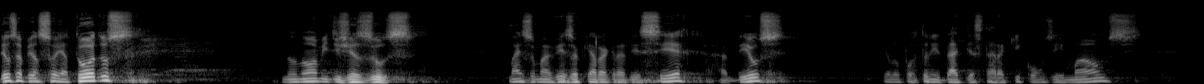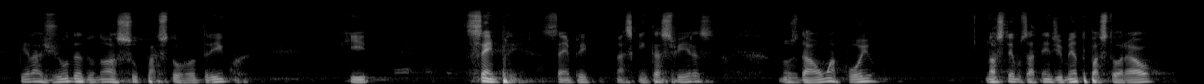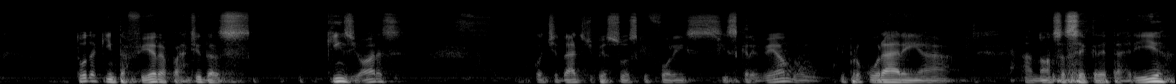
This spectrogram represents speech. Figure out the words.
Deus abençoe a todos, no nome de Jesus. Mais uma vez eu quero agradecer a Deus pela oportunidade de estar aqui com os irmãos, pela ajuda do nosso pastor Rodrigo, que sempre, sempre nas quintas-feiras nos dá um apoio. Nós temos atendimento pastoral toda quinta-feira, a partir das 15 horas. Quantidade de pessoas que forem se inscrevendo, que procurarem a, a nossa secretaria.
